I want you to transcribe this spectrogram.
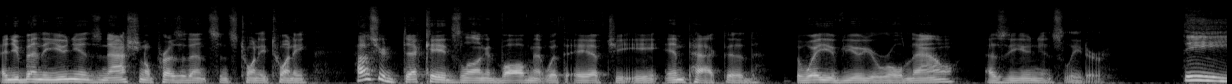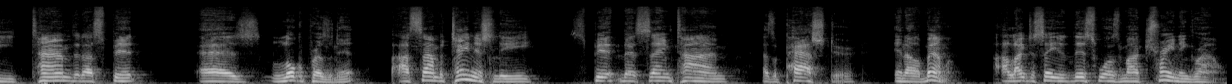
and you've been the union's national president since 2020. How's your decades long involvement with AFGE impacted the way you view your role now as the union's leader? The time that I spent as local president, I simultaneously spent that same time as a pastor in Alabama. I like to say that this was my training ground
